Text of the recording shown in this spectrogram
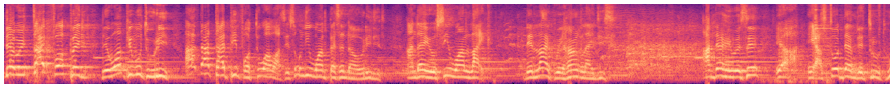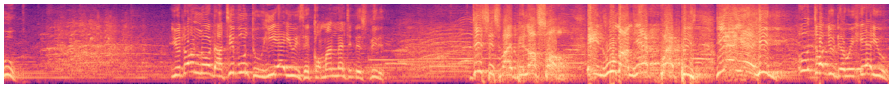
They will type four pages. They want people to read. After typing for two hours, it's only one person that will read it. And then you'll see one like. The like will hang like this. And then he will say, Yeah, he has told them the truth. Who? You don't know that even to hear you is a commandment in the spirit. This is my beloved son, in whom I'm here. Please. Hear him. Who told you they will hear you.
